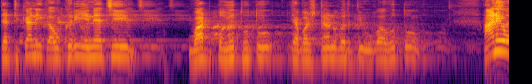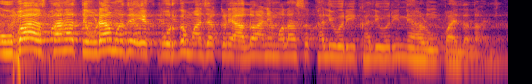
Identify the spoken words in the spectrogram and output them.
त्या ठिकाणी गावकरी येण्याची वाट बघत होतो. त्या बसस्टँडवरती उभा होतो. आणि उभा असताना तेवढ्यामध्ये एक पोरग माझ्याकडे आलं आणि मला असं खालीवरी खालीवरी निहाळून पाहायला लागलं.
